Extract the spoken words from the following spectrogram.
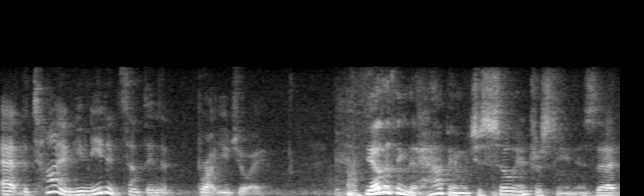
at the time you needed something that brought you joy. The other thing that happened, which is so interesting, is that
